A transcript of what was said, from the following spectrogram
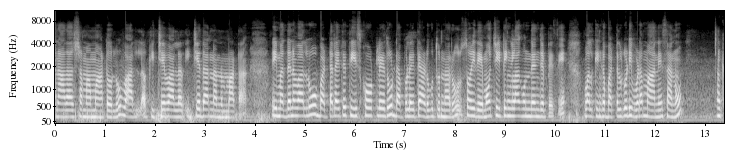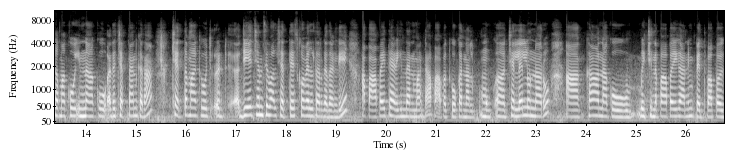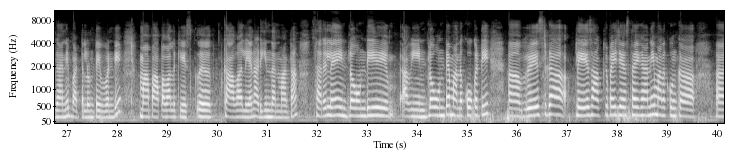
అనాథాశ్రమం ఆటోలు వాళ్ళకి ఇచ్చే వాళ్ళ ఇచ్చేదాన్ని అనమాట ఈ మధ్యన వాళ్ళు బట్టలు అయితే తీసుకోవట్లేదు డబ్బులు అయితే అడుగుతున్నారు. సో ఇదేమో చీటింగ్ లాగా ఉంది అని చెప్పేసి వాళ్ళకి ఇంకా బట్టలు కూడా ఇవ్వడం మానేశాను ఇంకా మాకు నాకు అదే చెప్పాను కదా చెత్త మాకు జిహెచ్ఎంసీ వాళ్ళు చెత్త వేసుకో వెళ్తారు కదండి. ఆ పాప అయితే అడిగిందనమాట ఆ పాపకి ఒక నలుగు చెల్లెళ్ళు ఉన్నారు. ఆ అక్క నాకు మీ చిన్న పాపవి కానీ మీ పెద్ద పాపవి కానీ బట్టలు ఉంటే ఇవ్వండి మా పాప వాళ్ళకి వేసు కావాలి అని అడిగిందనమాట. సరేలే ఇంట్లో ఉండి అవి ఇంట్లో ఉంటే మనకు ఒకటి వేస్ట్గా ప్లేస్ ఆక్యుపై చేస్తాయి కానీ మనకు ఇంకా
